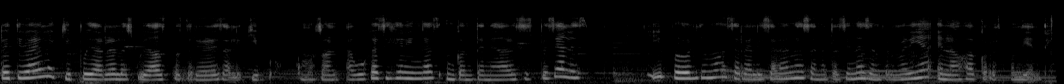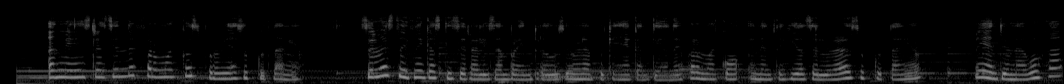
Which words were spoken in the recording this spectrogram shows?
Retirar el equipo y darle los cuidados posteriores al equipo, como son agujas y jeringas en contenedores especiales y por último se realizarán las anotaciones de enfermería en la hoja correspondiente. Administración de fármacos por vía subcutánea. Son las técnicas que se realizan para introducir una pequeña cantidad de fármaco en el tejido celular subcutáneo mediante una aguja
